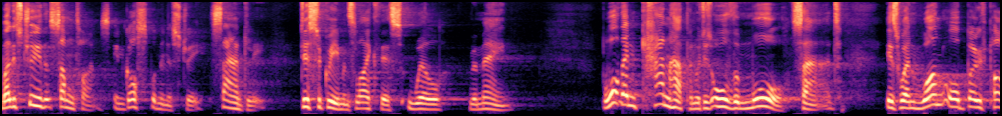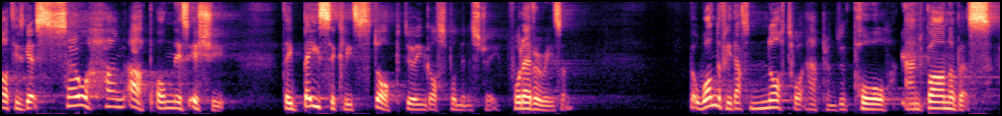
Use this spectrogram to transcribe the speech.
Well, it's true that sometimes in gospel ministry, sadly, disagreements like this will remain. But what then can happen, which is all the more sad, is when one or both parties get so hung up on this issue, they basically stop doing gospel ministry for whatever reason. But wonderfully, that's not what happens with Paul and Barnabas.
